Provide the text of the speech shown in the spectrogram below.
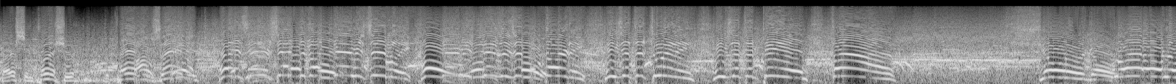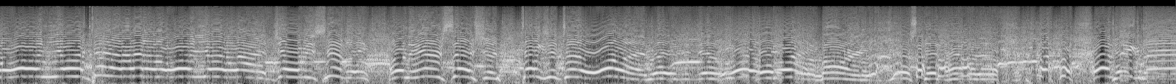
There's some pressure. The pass oh, is batted. And it's intercepted by Jeremy Sibley. Jeremy Sibley's at the 30. He's at the 20. He's at the 10. 5. Short of the goal. Right on the one yard. Right on the one yard line. Jeremy Sibley on the interception takes it to the one, ladies and gentlemen. He was headed for the barn. He just didn't have enough. That big man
